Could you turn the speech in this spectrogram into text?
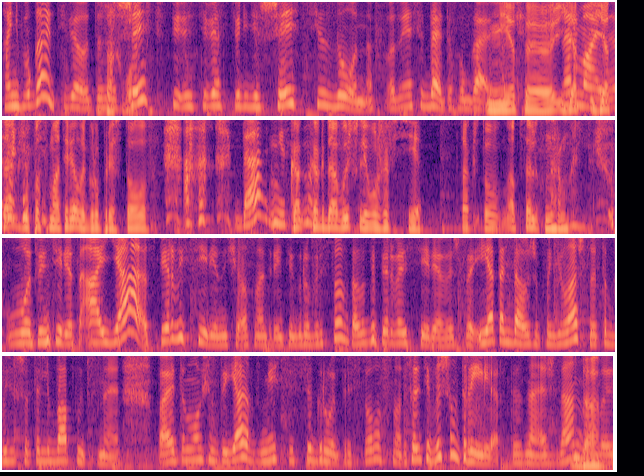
А не пугает тебя вот уже шесть, тебя впереди шесть сезонов? Вот меня всегда это пугает. Нет, э, я, я также посмотрел «Игру престолов», Да? Ну, когда вышли уже все. Так что абсолютно нормально. Вот интересно. А я с первой серии начала смотреть «Игру престолов», как только первая серия вышла. И я тогда уже поняла, что это будет что-то любопытное. Поэтому, в общем-то, я вместе с «Игрой престолов» смотрю. Кстати, вышел трейлер, ты знаешь, да? Да. Новой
